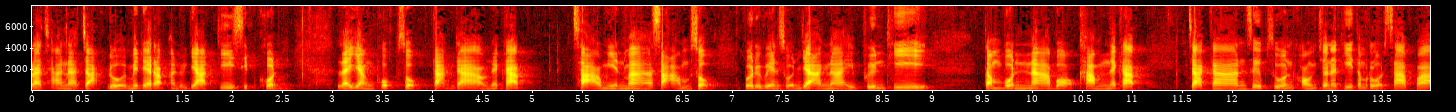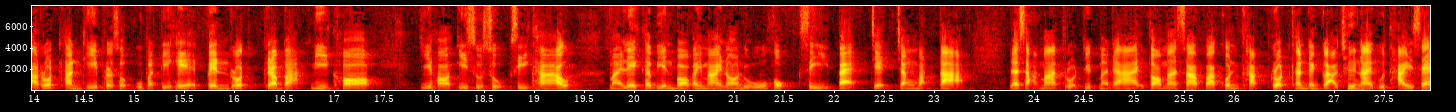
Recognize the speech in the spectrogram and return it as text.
ราชอาณาจักรโดยไม่ได้รับอนุญาต 20 คน และยังพบศพต่างด้าวนะครับชาวเมียนมา 3 ศพ บริเวณสวนยางในพื้นที่ตำบลนาบอกคำนะครับ จากการสืบสวนของเจ้าหน้าที่ตำรวจทราบว่ารถคันที่ประสบอุบัติเหตุเป็นรถกระบะมีคอกยี่ห้ออีซูซุสีขาว หมายเลขทะเบียนบอใบไม้นอหนู 6487 จังหวัดตาก และสามารถตรวจยึดมาได้ ต่อมาทราบว่าคนขับรถคันดังกล่าวชื่อนายอุทัยแซ่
